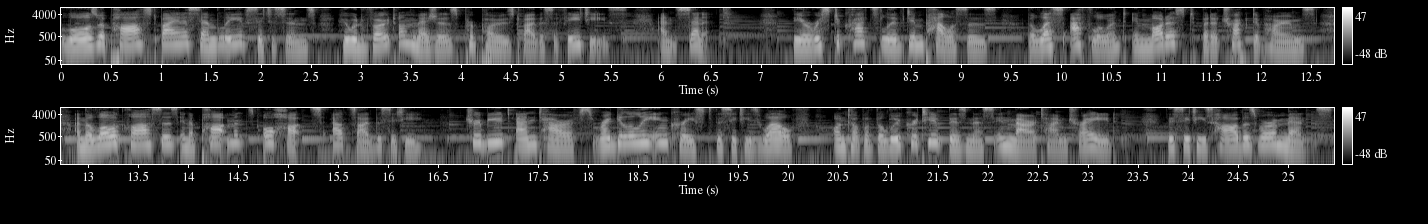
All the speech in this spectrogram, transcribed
Laws were passed by an assembly of citizens who would vote on measures proposed by the Sophetes and Senate. The aristocrats lived in palaces, the less affluent in modest but attractive homes, and the lower classes in apartments or huts outside the city. Tribute and tariffs regularly increased the city's wealth, on top of the lucrative business in maritime trade. The city's harbours were immense,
